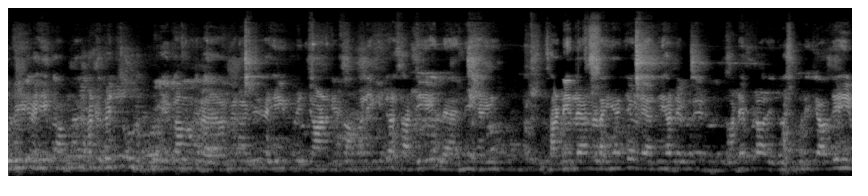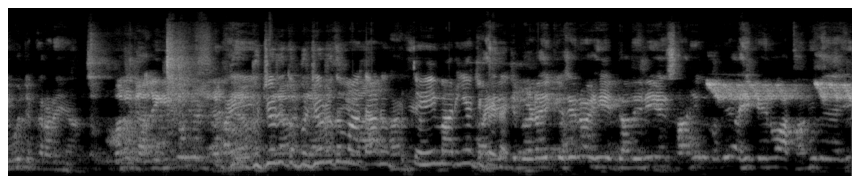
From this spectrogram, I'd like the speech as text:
ਪੂਰੀ ਇਹੀ ਕੰਮ ਹੈ ਸਾਡੇ ਵਿੱਚ ਝੂਠ ਬੋਲ ਕੇ ਕੰਮ ਕਰਾਇਆ ਮੇਰਾ ਵੀ ਅਸੀਂ ਕੋਈ ਜਾਣ ਕੇ ਕੰਮ ਨਹੀਂ ਕੀਤਾ ਸਾਡੀ ਇਹ ਲੈਣ ਨਹੀਂ ਹੈਗੀ। ਸਾਡੀ ਲੈਣ ਲੜਾਈਆਂ ਝਗੜਿਆਂ ਦੀ ਸਾਡੇ ਮੇਰੇ ਸਾਡੇ ਭਰਾ ਦੀ ਦੁਸ਼ਮਣੀ ਚੱਲਦੀ ਸੀ ਉਹ ਚੱਕਰ ਵਾਲੇ ਆ ਮਤਲਬ ਗੱਲ ਕੀ ਕਿ ਬਜ਼ੁਰਗ ਬਜ਼ੁਰਗ ਮਾਤਾ ਨੂੰ ਤੁਸੀਂ ਮਾਰੀਆਂ ਚਪੇੜਾ ਚਪੇੜਾ ਹੀ ਕਿਸੇ ਨੂੰ ਅਸੀਂ ਇਦਾਂ ਦੇ ਨਹੀਂ ਇਹ ਸਾਰੇ ਬੰਦੇ ਅਸੀਂ ਕਿਸੇ ਨੂੰ ਹੱਥ ਨਹੀਂ ਦੇਣਾ ਜੀ।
